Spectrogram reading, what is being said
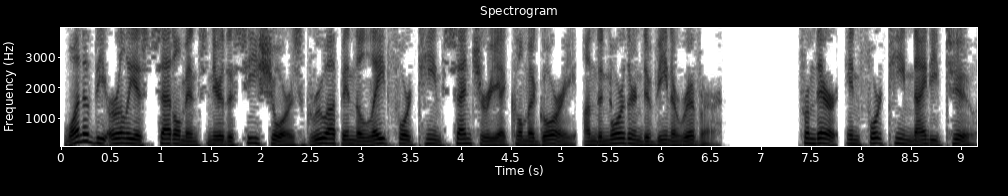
One of the earliest settlements near the sea shores grew up in the late 14th century at Kholmogory, on the northern Dvina River. From there, in 1492,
